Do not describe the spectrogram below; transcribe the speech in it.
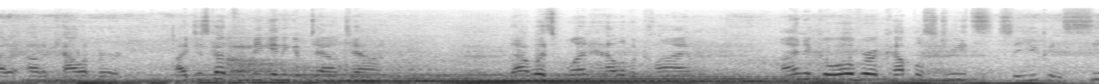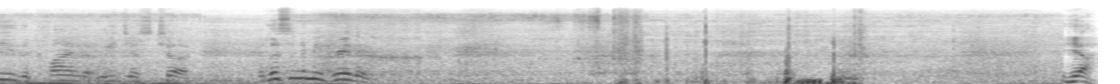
out, of, out of caliper. I just got to the beginning of downtown. That was one hell of a climb. I'm going to go over a couple streets so you can see the climb that we just took. But listen to me breathing. Yeah,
